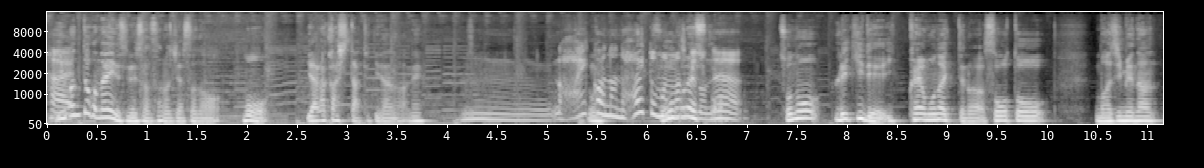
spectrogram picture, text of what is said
あ、はい。今んとこないですねそのそのじゃあそのもうやらかした的なのはね。うーんないかな、ないと思いますけどね。その歴で一回もないっていうのは相当真面目なん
